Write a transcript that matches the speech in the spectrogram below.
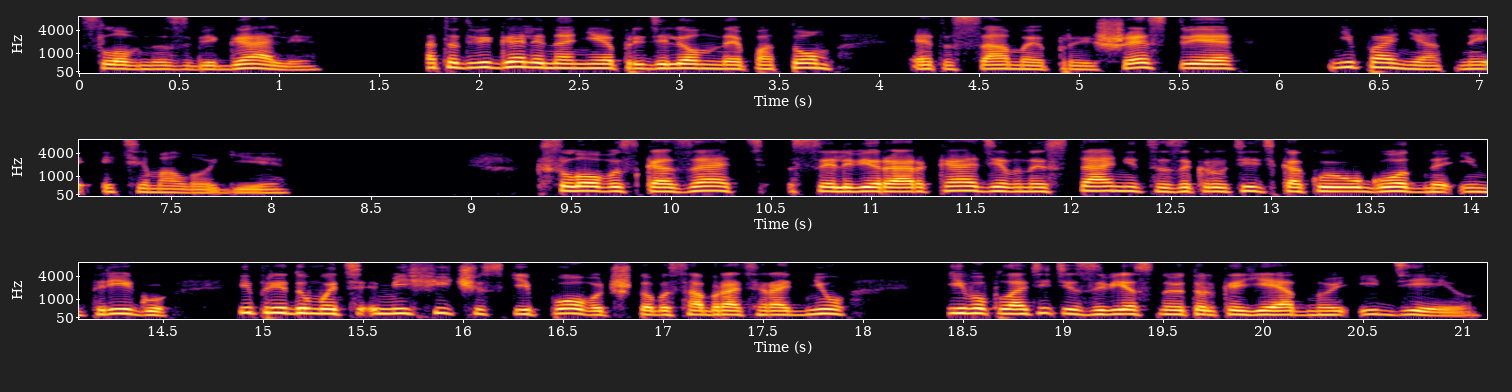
словно сбегали, отодвигали на неопределенное потом это самое происшествие непонятной этимологии. К слову сказать, с Эльвирой Аркадьевной станется закрутить какую угодно интригу и придумать мифический повод, чтобы собрать родню и воплотить известную только ей одной идею.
